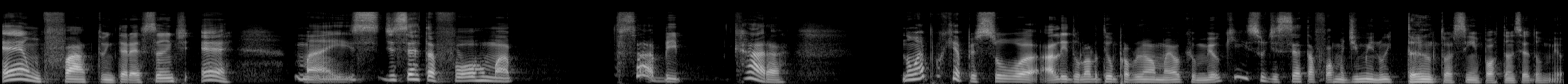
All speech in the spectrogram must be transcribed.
É um fato interessante, é. Mas de certa forma, sabe, cara, não é porque a pessoa ali do lado tem um problema maior que o meu que isso de certa forma diminui tanto assim a importância do meu.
